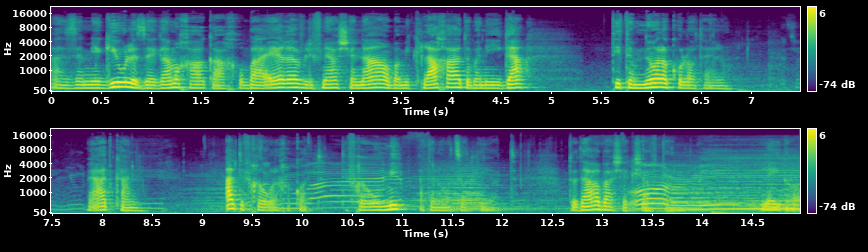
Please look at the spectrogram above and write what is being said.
אז הם יגיעו לזה גם אחר כך, או בערב, לפני השינה, או במקלחת, או בנהיגה. תתאמנו על הקולות האלו. ועד כאן. אל תבחרו לחכות, תבחרו מי אתן רוצות להיות. תודה רבה שהקשבתם. להתראות.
